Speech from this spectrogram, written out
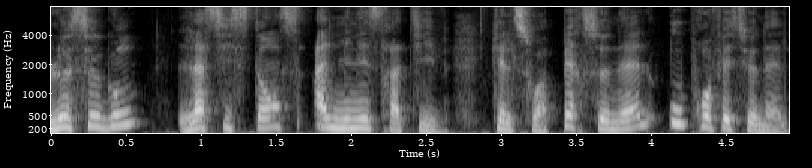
Le second, l'assistance administrative, qu'elle soit personnelle ou professionnelle.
